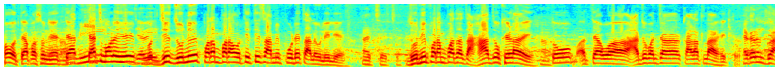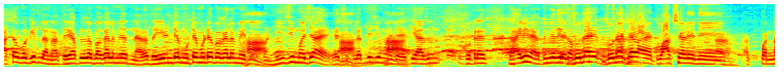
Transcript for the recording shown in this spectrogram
हो त्यापासून हे त्या त्याचमुळे हे ज्यावेळी- जी जुनी परंपरा होती तीच आम्ही पुढे चालवलेली आहे अच्छा अच्छा जुनी परंपराचा हा जो खेळ आहे तो त्या व- आजोबांच्या काळातला आहे तो कारण आता बघितलं ना तर हे आपल्याला बघायला मिळत नाही आता दहीहंड्या मोठ्या मोठ्या बघायला मिळतात हां. पण ही जी मजा आहे या हां. चिखलातली जी मजा. आहे ती अजून कुठे राहिली नाही. तुम्ही ते जुने जुने खेळ आहे. आहेत वाघशेळीने पण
